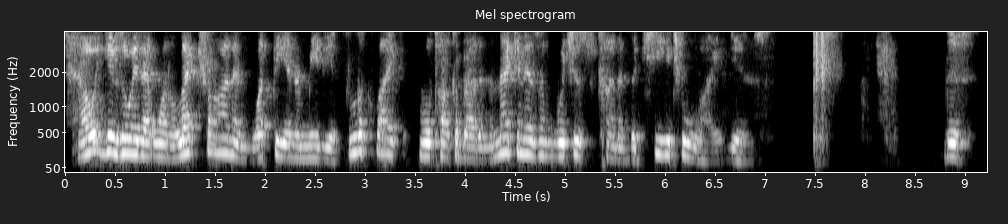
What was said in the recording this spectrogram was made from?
How it gives away that one electron and what the intermediates look like, we'll talk about in the mechanism, which is kind of the key to why it gives this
